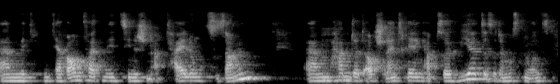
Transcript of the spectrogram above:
ähm, mit, mit der Raumfahrtmedizinischen Abteilung zusammen, ähm, mhm. haben dort auch schon ein Training absolviert. Also da mussten wir uns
